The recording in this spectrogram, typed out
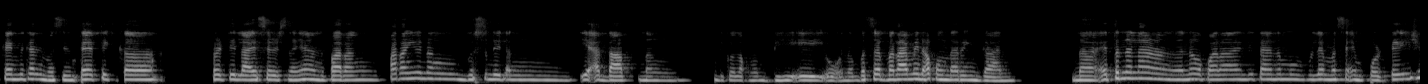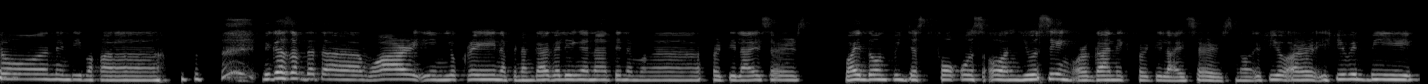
chemical, mga synthetic uh, fertilizers na yan. Parang, parang yun ang gusto nilang i-adapt ng, hindi ko alam kung DA o ano. Basta marami na akong naringgan na ito na lang, ano, para hindi tayo na problema sa importation, hindi baka because of that uh, war in Ukraine na pinanggagalingan natin ng mga fertilizers, why don't we just focus on using organic fertilizers? No, if you are, if you will be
